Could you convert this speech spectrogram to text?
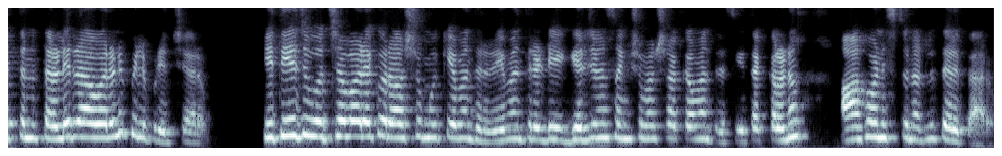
ఎత్తున తరలి రావాలని పిలుపునిచ్చారు. ఈ తీజు ఉత్సవాలకు రాష్ట్ర ముఖ్యమంత్రి రేవంత్ రెడ్డి గిరిజన సంక్షేమ శాఖ మంత్రి సీతక్కలను ఆహ్వానిస్తున్నట్లు తెలిపారు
